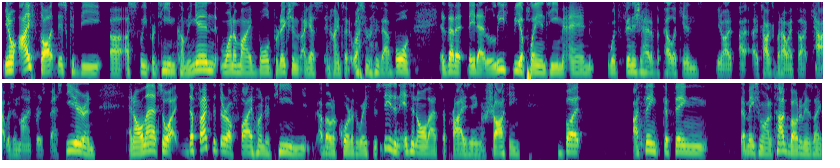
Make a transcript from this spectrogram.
You know, I thought this could be uh, a sleeper team coming in. One of my bold predictions, I guess in hindsight, it wasn't really that bold, is that it, they'd at least be a play-in team and would finish ahead of the Pelicans. You know, I, I, I talked about how I thought KAT was in line for his best year, and and all that. So the fact that they're a 500 team about a quarter of the way through the season isn't all that surprising or shocking. But I think the thing that makes me want to talk about him is like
